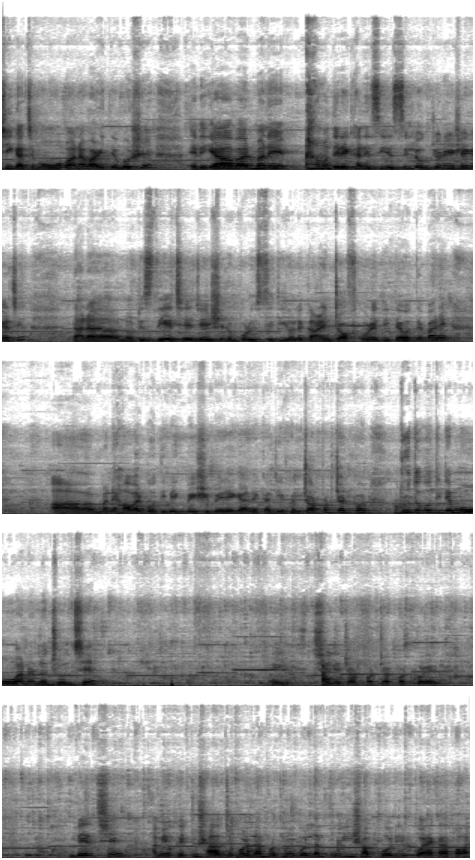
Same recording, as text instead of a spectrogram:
ঠিক আছে, মোমো বানা, বাড়িতে বসে। এদিকে আবার মানে আমাদের এখানে সিএসসি লোকজন এসে গেছে। তারা নোটিশ দিয়েছে যে সেরকম পরিস্থিতি হলে কারেন্ট অফ করে দিতে হতে পারে। মানে হাওয়ার গতিবেগ বেশি বেড়ে গেলে কাজে এখন চটপট চটপট দ্রুত গতিতে মোমো বানানো চলছে। এই ছেলে চটপট চটপট করে বেলছে। আমি ওকে একটু সাহায্য করলাম, প্রথমে বললাম, তুই সব করি, একা কর।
